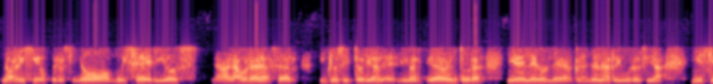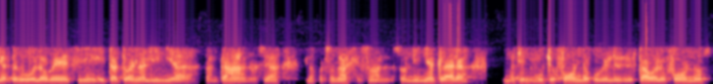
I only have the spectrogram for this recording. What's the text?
no rígidos, pero sino muy serios a la hora de hacer incluso historias de divertida aventura, y él es donde aprende la rigurosidad. Y es cierto que vos lo ves y está todo en la línea Tantan, o sea, los personajes son, son línea clara, no tienen mucho fondo porque él detestaba los fondos,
